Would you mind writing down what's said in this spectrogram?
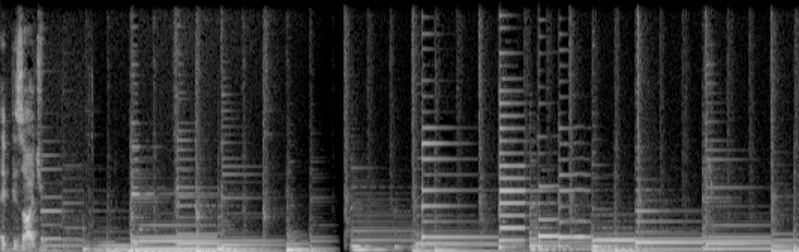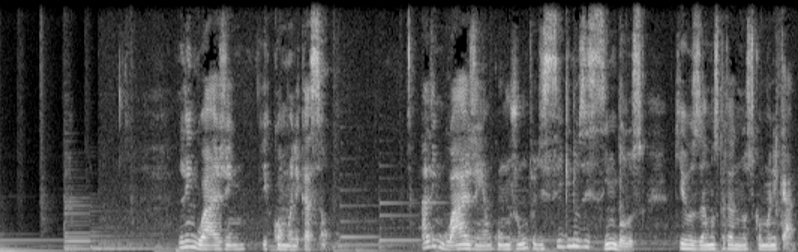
episódio. Linguagem e comunicação. A linguagem é um conjunto de signos e símbolos que usamos para nos comunicar.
